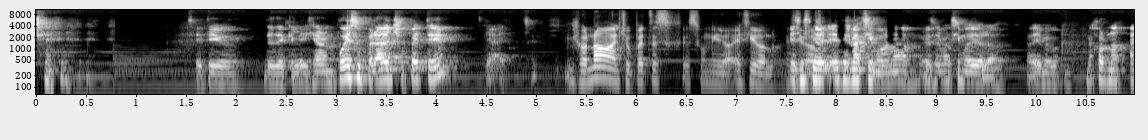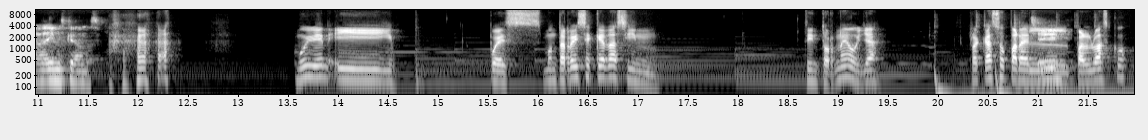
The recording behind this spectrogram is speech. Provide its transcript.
sí, tío. Desde que le dijeron, ¿puedes superar al chupete? Ya, Dijo, no, el chupete es, un ídolo. Es, ídolo, es, El, máximo, no, es el máximo ídolo. mejor no, a nadie nos quedamos. Muy bien, y pues Monterrey se queda sin, sin torneo ya. Fracaso para el, para el Vasco.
